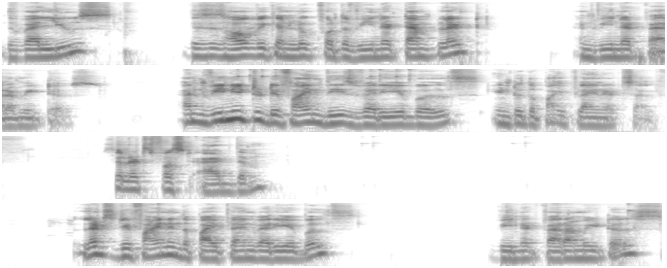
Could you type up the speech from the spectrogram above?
the values. This is how we can look for the vnet template and vnet parameters. And we need to define these variables into the pipeline itself. So let's first add them. Let's define in the pipeline variables vnet parameters.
